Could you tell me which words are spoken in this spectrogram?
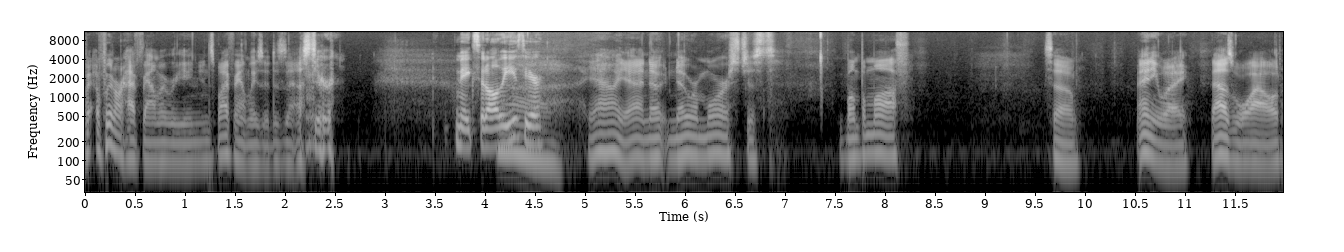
If We don't have family reunions. My family's a disaster. makes it all easier. Yeah, yeah. No, no remorse. Just bump them off. So, anyway, that was wild.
